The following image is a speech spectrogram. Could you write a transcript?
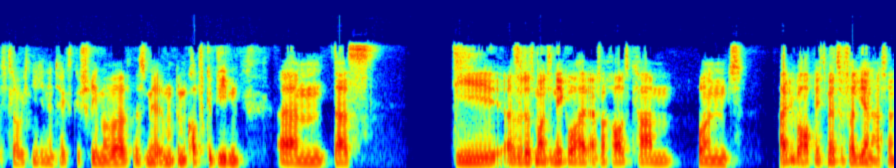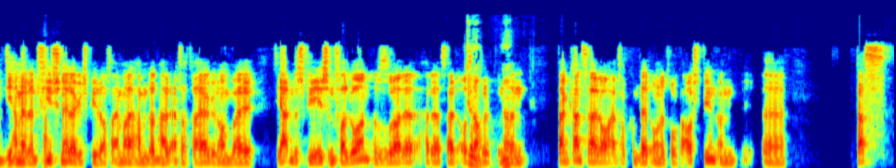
hatte ich, glaube ich, nicht in den Text geschrieben, aber ist mir im, im Kopf geblieben, ähm, dass die, also dass Montenegro halt einfach rauskam und halt überhaupt nichts mehr zu verlieren hatte. Und die haben ja dann viel schneller gespielt auf einmal, haben dann halt einfach Dreier genommen, weil sie hatten das Spiel eh schon verloren. Also so hat er, hat er es halt genau, ausgedrückt. Genau, ja. Und dann, dann kannst du halt auch einfach komplett ohne Druck aufspielen. Und äh, das,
